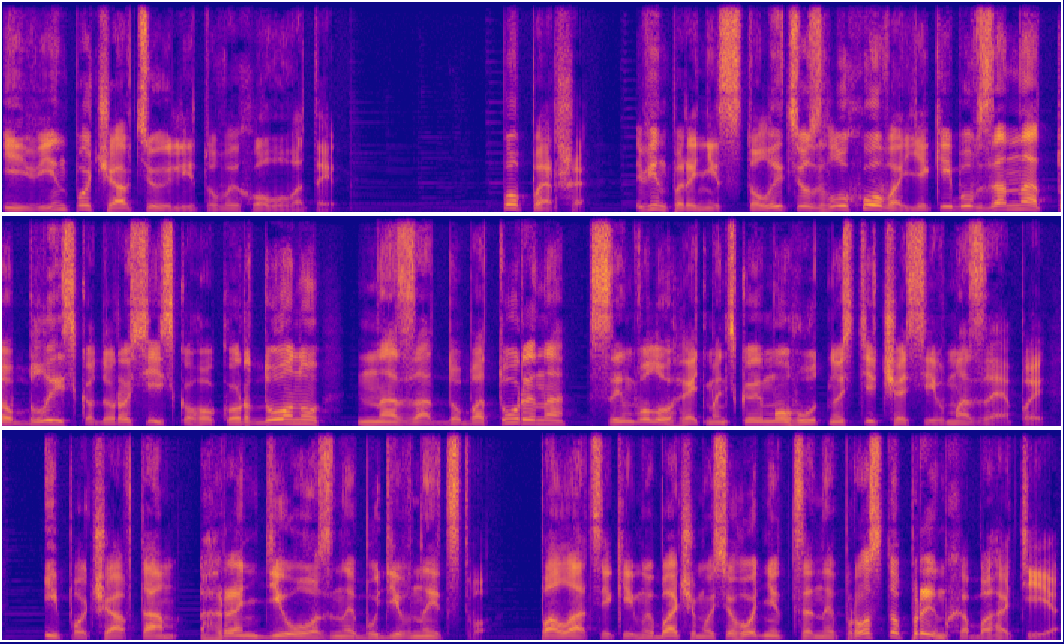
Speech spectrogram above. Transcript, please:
і він почав цю еліту виховувати. По-перше, він переніс столицю з Глухова, який був занадто близько до російського кордону, назад до Батурина, символу гетьманської могутності часів Мазепи, і почав там грандіозне будівництво. Палац, який ми бачимо сьогодні, це не просто примха багатія,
